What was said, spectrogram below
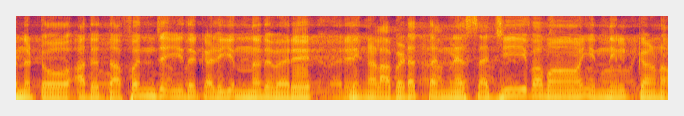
എന്നിട്ടോ അത് ദഫൻ ചെയ്ത് കഴിയുന്നത് വരെ നിങ്ങൾ അവിടെ തന്നെ സജീവമായി നിൽക്കണം.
